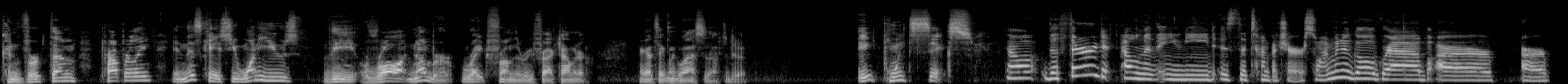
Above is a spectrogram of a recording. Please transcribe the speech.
convert them properly. In this case, you want to use the raw number right from the refractometer. I gotta take my glasses off to do it. 8.6. Now, the third element that you need is the temperature. So I'm going to go grab our our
